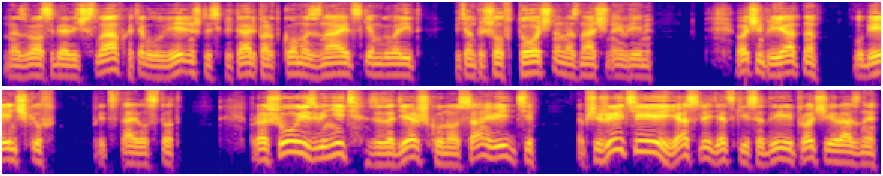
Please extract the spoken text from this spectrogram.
назвал себя Вячеслав, хотя был уверен, что секретарь порткома знает, с кем говорит, ведь он пришел в точно назначенное время. — Очень приятно. Лубенчиков, — представился тот. — Прошу извинить за задержку, но, сами видите, общежитие, ясли, детские сады и прочие разные.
